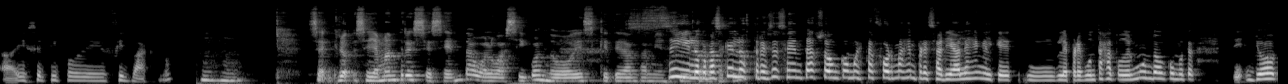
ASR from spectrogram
a ese tipo de feedback. Se, se, llaman 360 o algo así cuando es que te dan también. Sí, lo que pasa es que los 360 son como estas formas empresariales en el que mm, le preguntas a todo el mundo cómo te, yo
